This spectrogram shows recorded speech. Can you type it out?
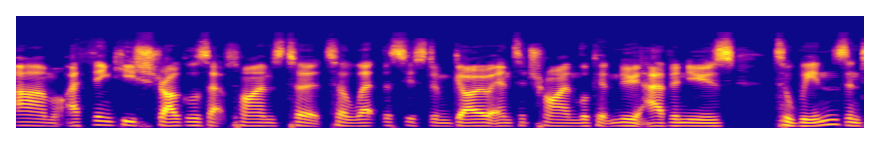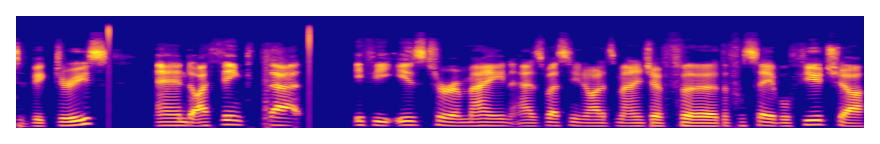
Um, I think he struggles at times to, to let the system go and to try and look at new avenues to wins and to victories. And I think that if he is to remain as Western United's manager for the foreseeable future,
